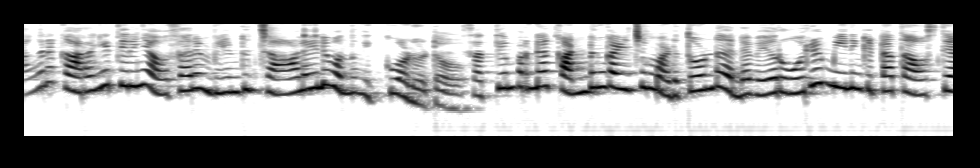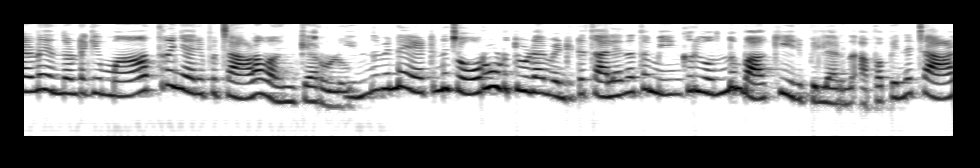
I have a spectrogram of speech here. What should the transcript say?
അങ്ങനെ കറങ്ങി തിരിഞ്ഞ് അവസാനം വീണ്ടും ചാളയിൽ വന്ന് നിൽക്കുവാണ് കേട്ടോ. സത്യം പറഞ്ഞാൽ കണ്ടും കഴിച്ചും മടുത്തോണ്ട് തന്നെ വേറെ ഒരു മീനും കിട്ടാത്ത അവസ്ഥയാണ് എന്നുണ്ടെങ്കിൽ മാത്രമേ ഞാനിപ്പോൾ ചാള വാങ്ങിക്കാറുള്ളൂ. ഇന്ന് പിന്നെ ഏട്ടന് ചോറ് കൊടുത്തു വിടാൻ വേണ്ടിയിട്ട് തലേന്നത്തെ മീൻകറി ഒന്നും ബാക്കി ഇരിപ്പില്ലായിരുന്നു. അപ്പൊ പിന്നെ ചാള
